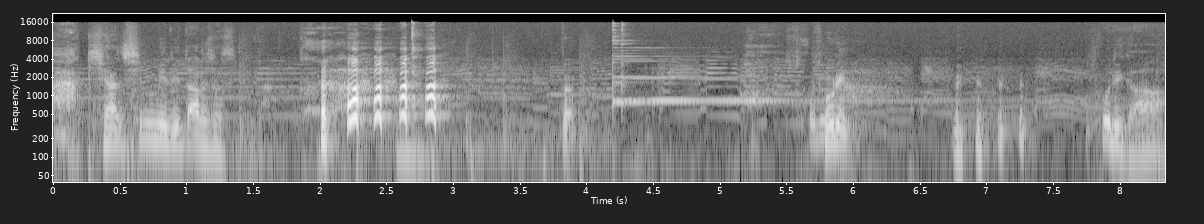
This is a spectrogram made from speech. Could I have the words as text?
정확히 한 10ml 따르셨습니다. 소리 소리가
